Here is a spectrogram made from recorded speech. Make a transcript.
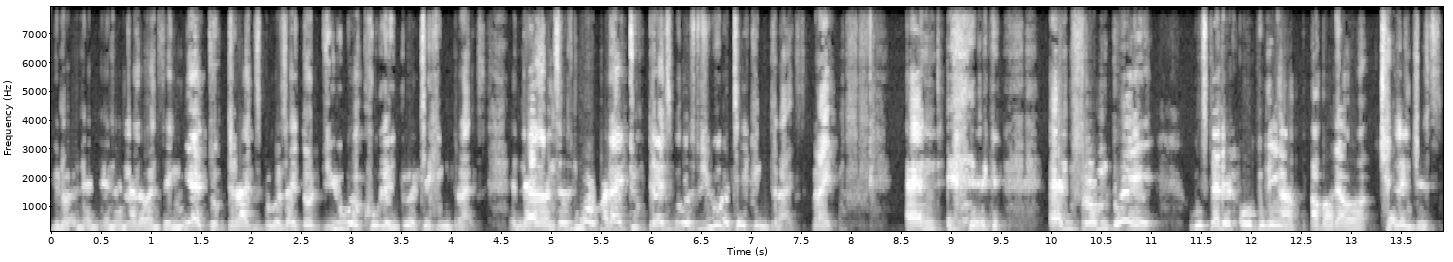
you know, and, and, and another one saying, Me, I took drugs because I thought you were cool and you were taking drugs. And the other one says, No, but I took drugs because you were taking drugs. Right. And and from there, we started opening up about our challenges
